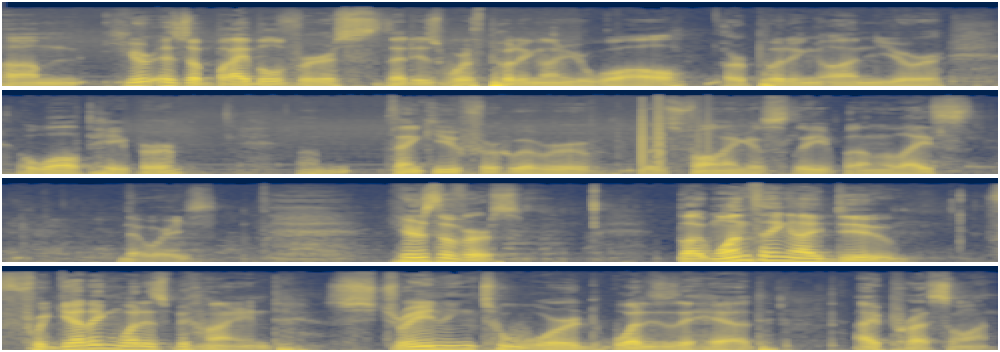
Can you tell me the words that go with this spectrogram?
um, here is a Bible verse that is worth putting on your wall or putting on your wallpaper. Um, thank you for whoever was falling asleep on the lights. No worries. Here's the verse. But one thing I do, forgetting what is behind, straining toward what is ahead, I press on.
